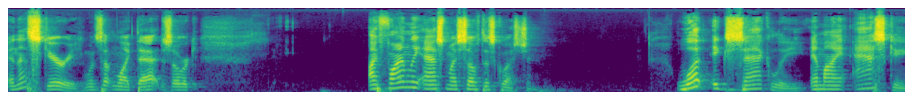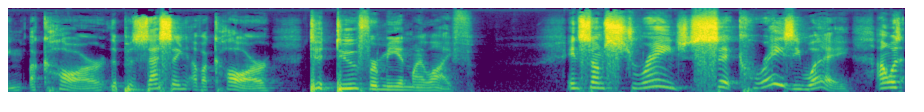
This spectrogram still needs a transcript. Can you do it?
and that's scary when something like that just over. I finally asked myself this question What exactly am I asking a car, the possessing of a car, to do for me in my life? In some strange, sick, crazy way, I was,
